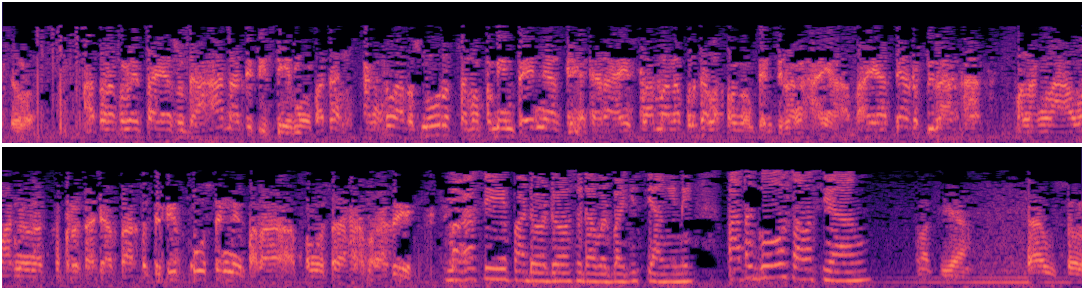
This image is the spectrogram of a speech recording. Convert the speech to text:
itu. Aturan pemerintah yang sudah A nanti di demo. Padahal orang itu harus nurut sama pemimpinnya di negara Islam. Mana pun kalau pemimpin bilang A ya? Rakyatnya harus bilang A malah ngelawan keberadaan takut jadi pusing nih para pengusaha. Terima kasih Pak Dodo sudah berbagi siang ini. Pak Teguh, selamat siang. Selamat siang. Saya usul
